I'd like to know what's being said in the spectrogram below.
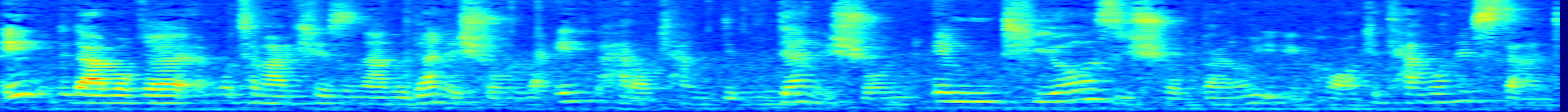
این در واقع متمرکز نبودنشون و این پراکنده بودنشون امتیازی شد برای اینها که توانستند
